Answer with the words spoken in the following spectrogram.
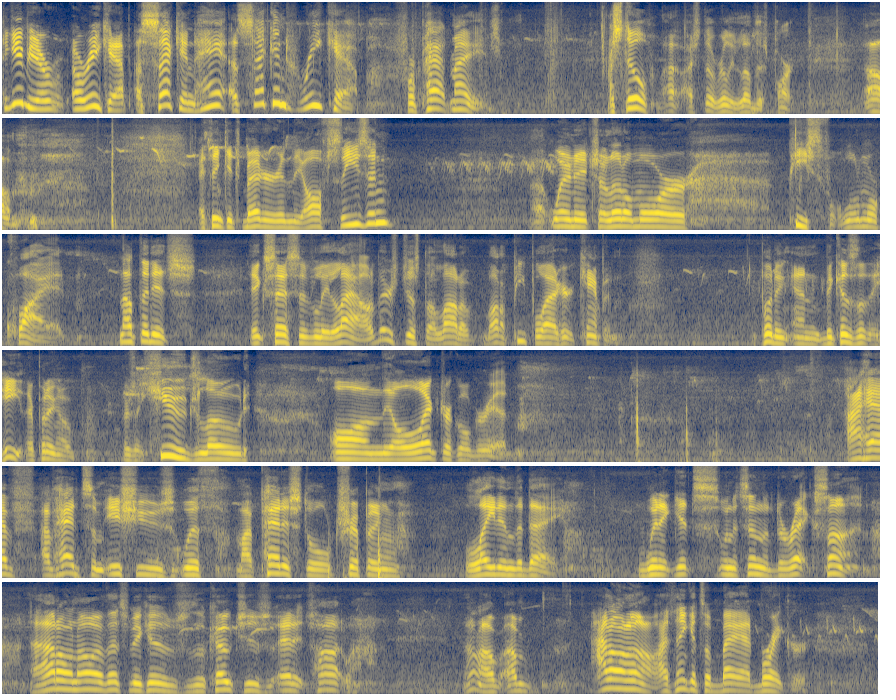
To give you a, a recap, a second a second recap for Pat Mayse. I still I, I still really love this park. Um, I think it's better in the off season uh, when it's a little more peaceful, a little more quiet. Not that it's excessively loud. There's just a lot of lot of people out here camping. Putting and because of the heat, they're putting a there's a huge load on the electrical grid. I have I've had some issues with my pedestal tripping late in the day when it gets when it's in the direct sun. I don't know if that's because the coach is at its hot. I don't know. I'm I don't know. I think it's a bad breaker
